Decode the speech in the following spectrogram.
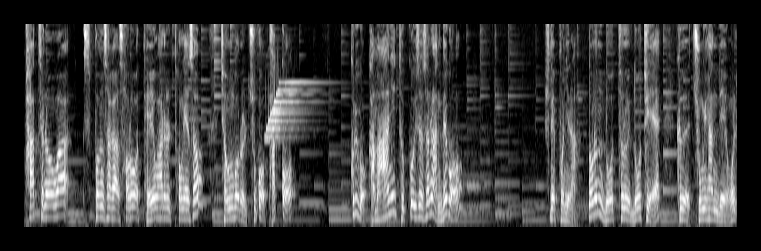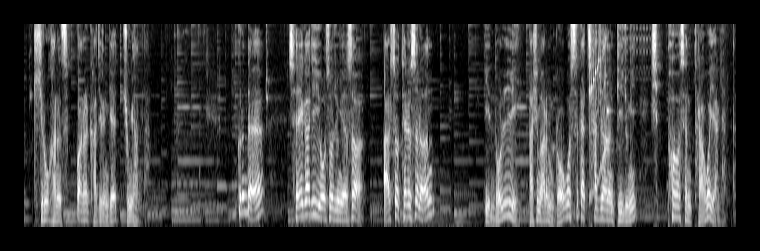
파트너와 스폰서가 서로 대화를 통해서 정보를 주고 받고 그리고 가만히 듣고 있어서는 안 되고 휴대폰이나 또는 노트, 노트에 그 중요한 내용을 기록하는 습관을 가지는 게 중요합니다. 그런데 세 가지 요소 중에서 아리스토텔레스는 이 논리, 다시 말하면 로고스가 차지하는 비중이 10%라고 이야기합니다.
